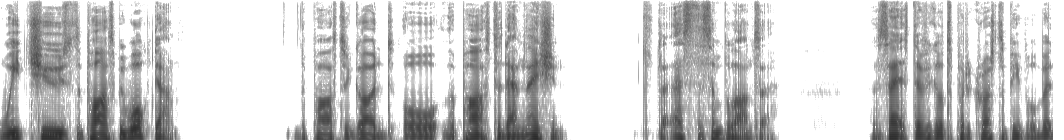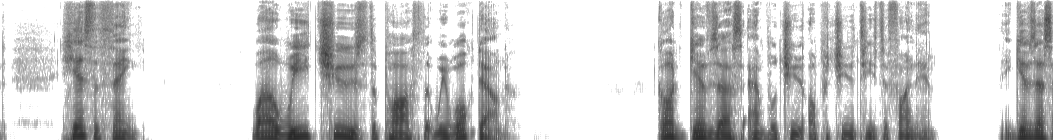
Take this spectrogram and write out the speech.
we choose the path we walk down the path to God or the path to damnation. That's the simple answer. I say, it's difficult to put across to people, but here's the thing. While we choose the path that we walk down, God gives us ample opportunities to find Him. He gives us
